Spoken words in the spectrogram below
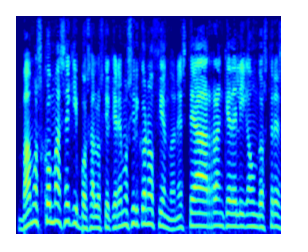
Vamos con más equipos a los que queremos ir conociendo en este arranque de Liga 1-2-3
